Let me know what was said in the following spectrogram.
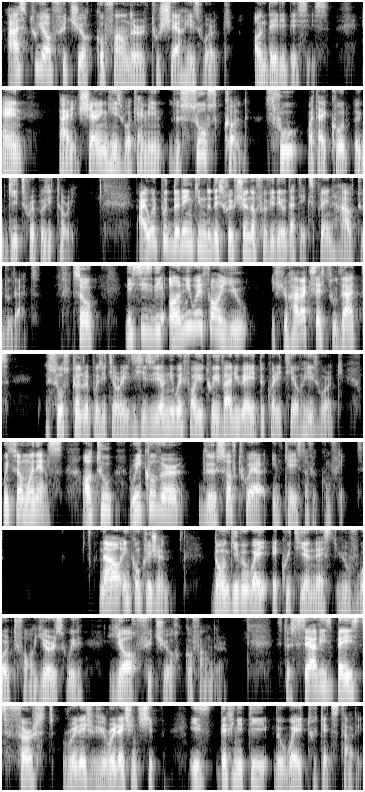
Ask to your future co-founder to share his work on daily basis and by sharing his work, I mean the source code through what I call a Git repository. I will put the link in the description of a video that explains how to do that. So this is the only way for you, if you have access to that source code repository, this is the only way for you to evaluate the quality of his work with someone else or to recover the software in case of a conflict. Now, in conclusion, don't give away equity unless you've worked for years with your future co-founder. The service-based first relationship is definitely the way to get started.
